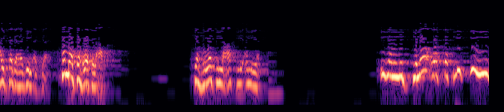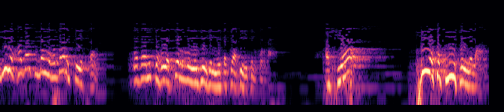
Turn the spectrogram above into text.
حيث هذه الأشياء. فما شهوة العقل؟ شهوة العقل أن يقول إذا الابتلاء والتكليف فيه يزيل حاجات بين غدار الشيطان وذلك هو سر وجود المتشابه في القرآن. أشياء هي تكليف للعقل.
